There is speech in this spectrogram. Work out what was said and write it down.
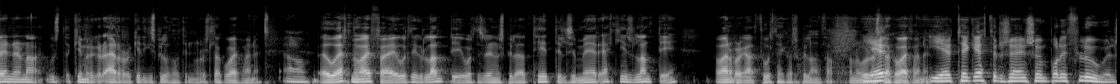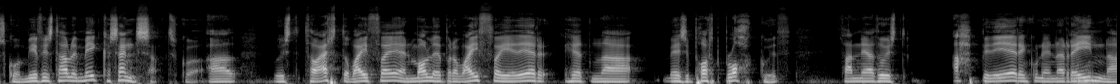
reynir hann að það kemur einhver error, get ekki spilað þáttinn og er slökk á Wi-Fi-inu. Já, ef þú ert með Wi-Fi og ert í einhver landi og ert að reyna að spila titil sem er ekki í þessu landi þá er hann bara að þú ert ekki að spila hann þá þannig að þú slaka á Wi-Fi-inu. ég hef tekið eftir þessu eins og um borðið flugvel sko. mér finnst það alveg meika sensamt sko, að veist, þá ert á Wi-Fi en málið er bara Wi-Fi er hérna, með þessi port blokkuð þannig að þú veist appið er einhvern veginn að reyna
